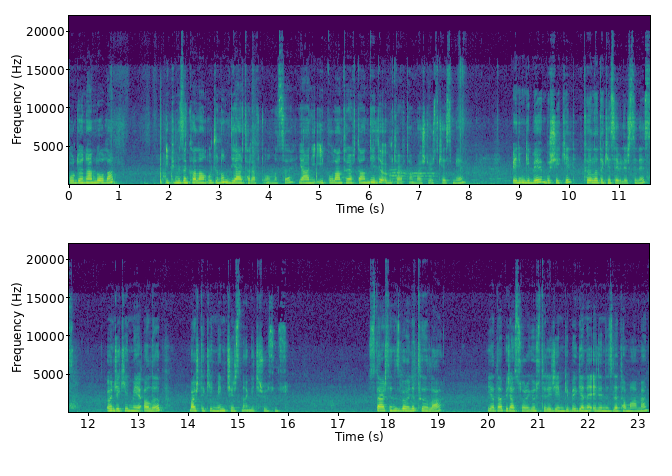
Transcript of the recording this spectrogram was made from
Burada önemli olan ipimizin kalan ucunun diğer tarafta olması. Yani ip olan taraftan değil de öbür taraftan başlıyoruz kesmeye. Benim gibi bu şekil tığla da kesebilirsiniz. Önceki ilmeği alıp baştaki ilmeğin içerisinden geçiriyorsunuz. İsterseniz böyle tığla ya da biraz sonra göstereceğim gibi gene elinizle tamamen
